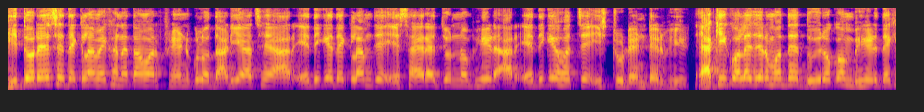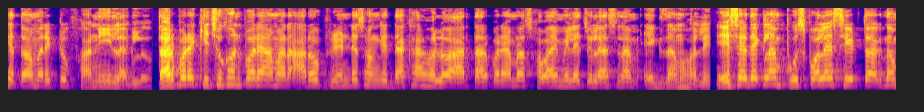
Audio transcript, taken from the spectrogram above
ভিতরে এসে দেখলাম এখানে তো আমার ফ্রেন্ডগুলো দাঁড়িয়ে আছে আর এদিকে দেখলাম যে এসআইআর এর জন্য ভিড় আর এদিকে হচ্ছে স্টুডেন্টের ভিড়। একই কলেজের মধ্যে দুই রকম ভিড় দেখে তো আমার একটু ফানি লাগল। তারপরে কিছুক্ষণ পরে আমার আরও ফ্রেন্ডের সঙ্গে দেখা হলো আর তারপরে আমরা সবাই মিলে চলে আসলাম এক্সাম হলে এসে দেখলাম পুষ্পলের সিট তো একদম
